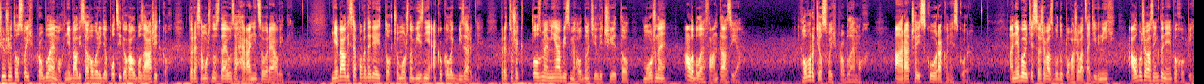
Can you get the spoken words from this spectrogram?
Či už je to o svojich problémoch, nebali sa hovoriť o pocitoch alebo zážitkoch, ktoré sa možno zdajú za hranicou reality. Nebali sa povedať aj to, čo možno vyznie akokoľvek bizarne, pretože kto sme my, aby sme hodnotili, či je to možné alebo len fantázia. Hovorte o svojich problémoch a radšej skôr ako neskôr. A nebojte sa, že vás budú považovať za divných, alebo že vás niekto nepochopí.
